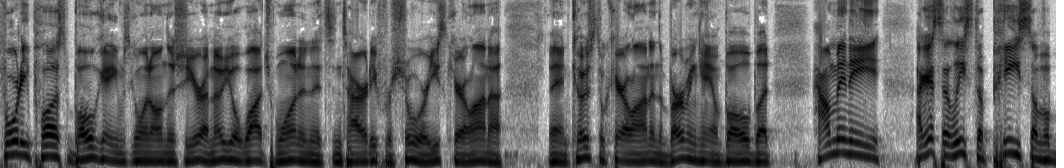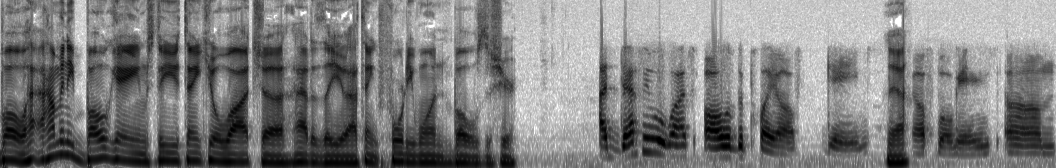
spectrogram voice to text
40 plus bowl games going on this year, I know you'll watch one in its entirety for sure East Carolina and Coastal Carolina in the Birmingham Bowl. But how many, I guess at least a piece of a bowl, how many bowl games do you think you'll watch uh, out of the, I think, 41 bowls this year? I definitely will watch all of the playoff games, Yeah. playoff bowl games, um,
